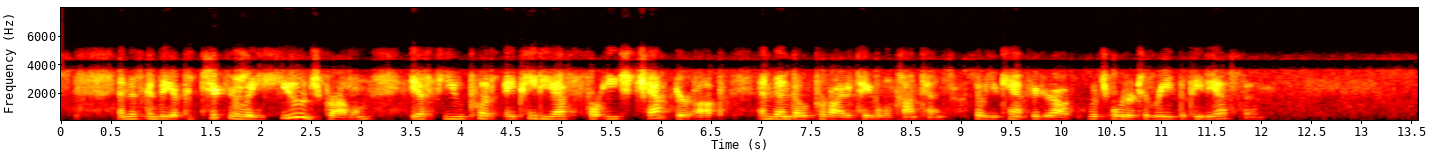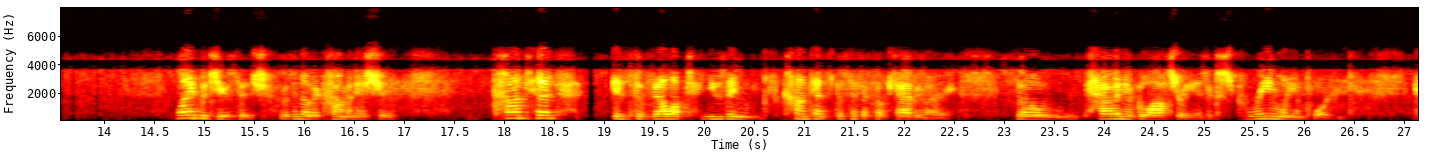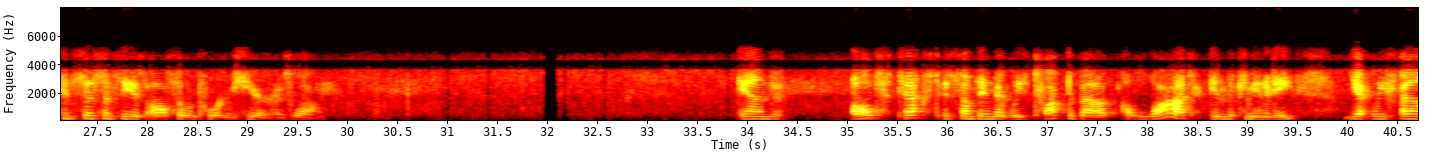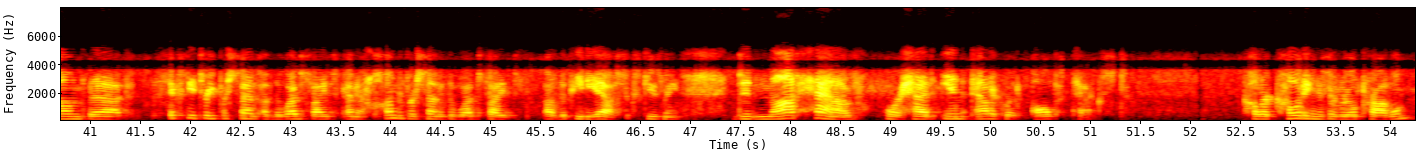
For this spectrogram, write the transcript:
And this can be a particularly huge problem if you put a PDF for each chapter up and then don't provide a table of contents. So you can't figure out which order to read the PDFs in. Language usage was another common issue content is developed using content-specific vocabulary. So having a glossary is extremely important. Consistency is also important here as well. And alt text is something that we've talked about a lot in the community, yet we found that 63% of the websites and 100% of the websites of the PDFs, excuse me, did not have or had inadequate alt text. Color coding is a real problem.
